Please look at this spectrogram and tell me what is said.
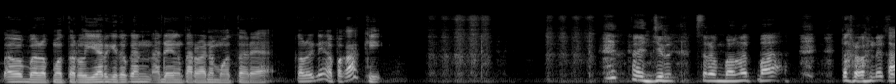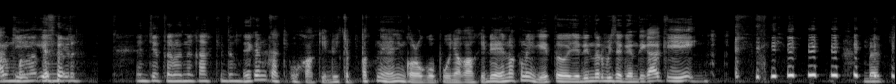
apa balap motor liar gitu kan ada yang taruhannya motor ya. Kalau ini apa kaki? Anjir, serem banget, Pak. Taruhannya Serem kaki. banget gitu. anjir. Anjir taruhannya kaki dong. Jadi kan kaki, uh kaki dia cepet nih anjing kalau gue punya kaki dia enak nih gitu. Jadi ntar bisa ganti kaki. Berarti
